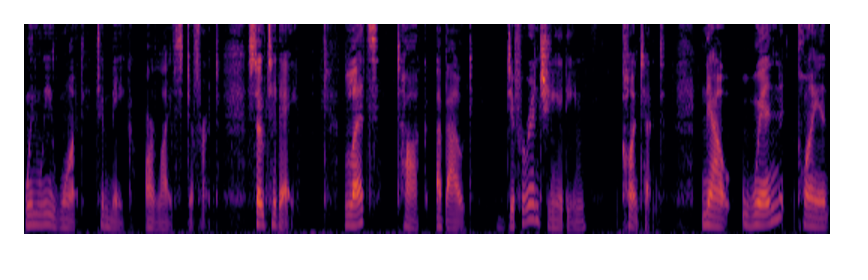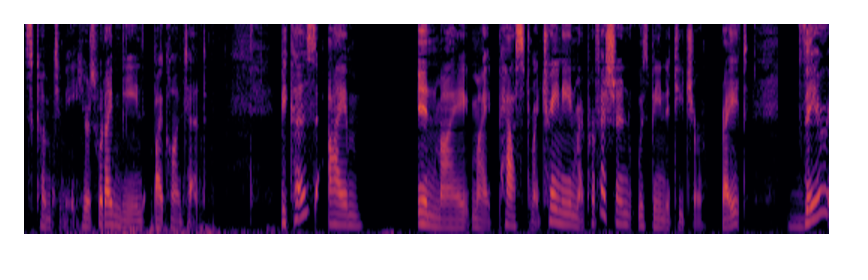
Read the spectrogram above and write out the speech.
when we want to make our lives different. So, today, let's talk about differentiating content. Now, when clients come to me, here's what I mean by content. Because I'm in my my past my training, my profession was being a teacher, right? There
